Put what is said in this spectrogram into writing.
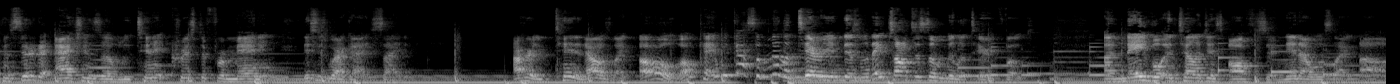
Consider the actions of Lieutenant Christopher Manning. This is where I got excited. I heard lieutenant, I was like, oh, okay, we got some military in this one. They talked to some military folks. A naval intelligence officer. And then I was like, oh.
